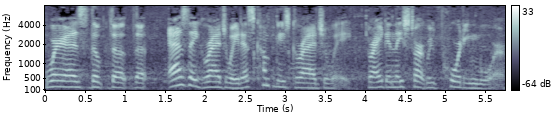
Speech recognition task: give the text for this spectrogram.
Whereas the, the, the as they graduate, as companies graduate, right, and they start reporting more,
